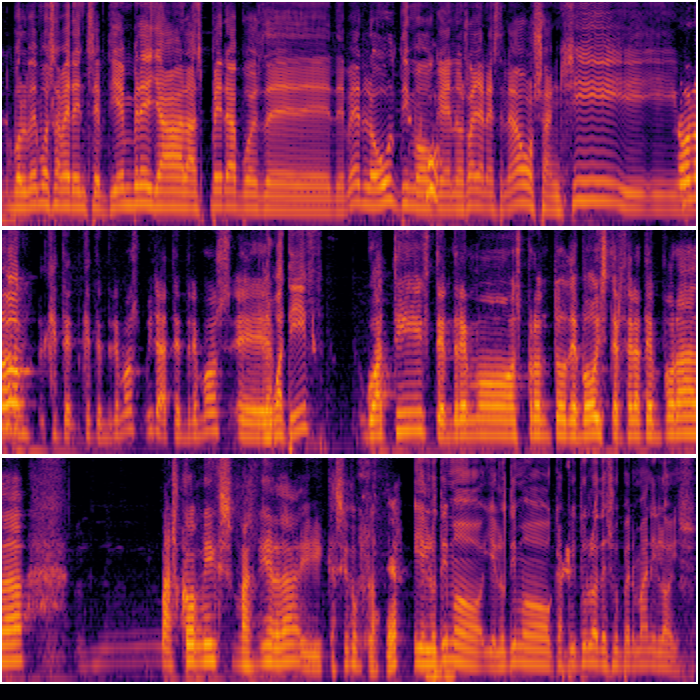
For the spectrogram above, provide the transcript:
Nos volvemos a ver en septiembre, ya a la espera pues de, de ver lo último Uh. que nos hayan estrenado, Shang-Chi y, y No, no, que, te- que tendremos, mira, tendremos eh, el What If. What If, tendremos pronto The Voice tercera temporada, más cómics, más mierda y que ha sido un placer. Y el último, y el último capítulo de Superman y Lois.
